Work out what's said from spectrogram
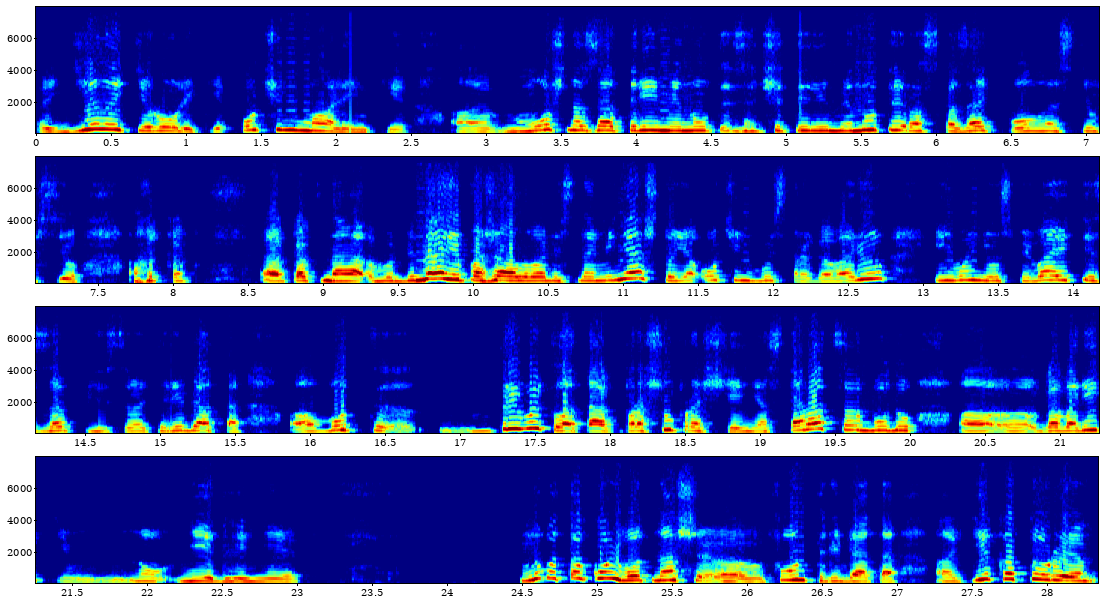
Делайте ролики очень маленькие. А, можно за 3 минуты, за 4 минуты рассказать полностью все. А как а, как на вебинаре пожаловались на меня, что я очень быстро говорю, и вы не успеваете записывать. Ребята, вот э, привыкла так, прошу прощения, стараться буду говорить ну, медленнее. Ну, вот такой вот наш э, фонд, ребята. Те, которые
